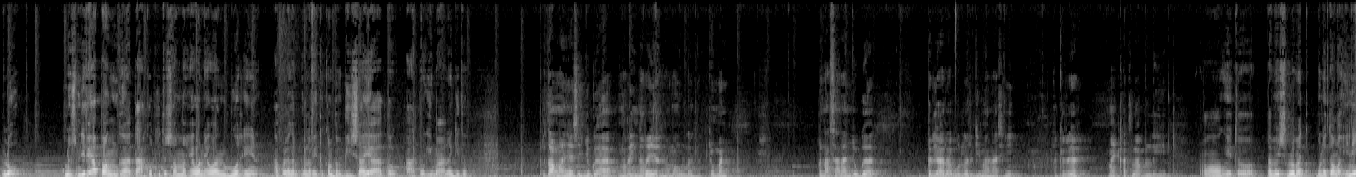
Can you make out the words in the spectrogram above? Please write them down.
Lu lu sendiri apa nggak takut gitu sama hewan-hewan buas gini? Apalagi kan ular itu kan berbisa ya atau atau gimana gitu? Pertamanya sih juga ngeri-ngeri ya sama ular, cuman penasaran juga pelihara ular gimana sih. Akhirnya nekat lah beli. Oh gitu. Tapi sebelumnya boleh tau nggak ini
